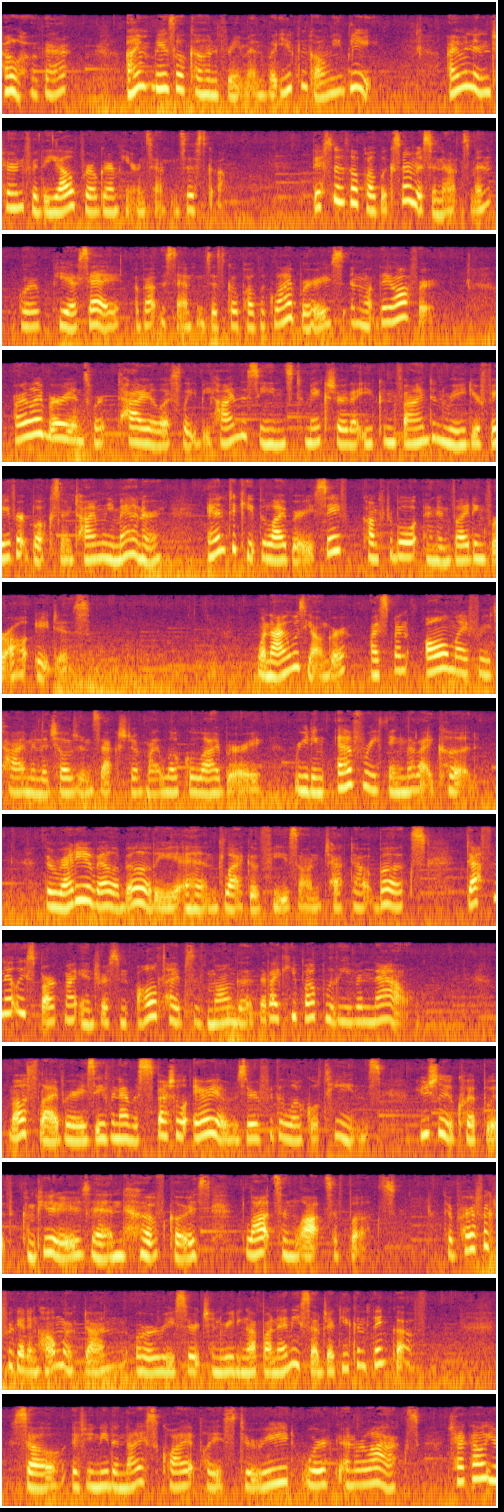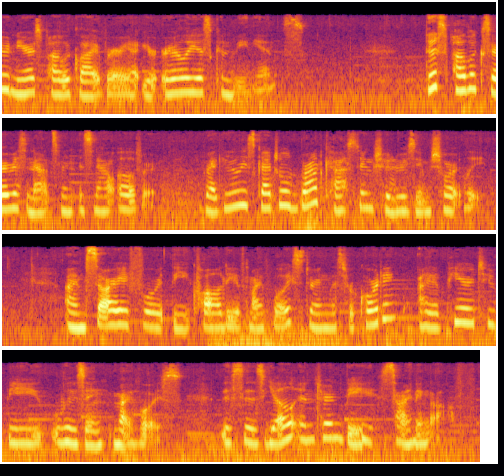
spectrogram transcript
Hello there. I'm Basil Cohen Freeman, but you can call me B. I'm an intern for the Yale program here in San Francisco. This is a public service announcement, or PSA, about the San Francisco Public Libraries and what they offer. Our librarians work tirelessly behind the scenes to make sure that you can find and read your favorite books in a timely manner, and to keep the library safe, comfortable, and inviting for all ages. When I was younger, I spent all my free time in the children's section of my local library, reading everything that I could. The ready availability and lack of fees on checked out books definitely sparked my interest in all types of manga that I keep up with even now. Most libraries even have a special area reserved for the local teens, usually equipped with computers and, of course, lots and lots of books. They're perfect for getting homework done, or research and reading up on any subject you can think of. So, if you need a nice quiet place to read, work, and relax, check out your nearest public library at your earliest convenience. This public service announcement is now over. Regularly scheduled broadcasting should resume shortly. I'm sorry for the quality of my voice during this recording. I appear to be losing my voice. This is Yell Intern B signing off.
